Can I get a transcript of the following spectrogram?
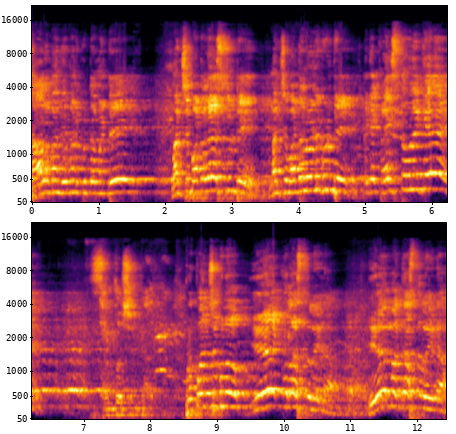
చాలా మంది ఏమనుకుంటామంటే మంచి బట్టలు వేసుకుంటే మంచి వంటలు వండుకుంటే ఇక క్రైస్తవులకే సంతోషం కాదు. ప్రపంచంలో ఏ కులస్తులైనా ఏ మతస్థులైనా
